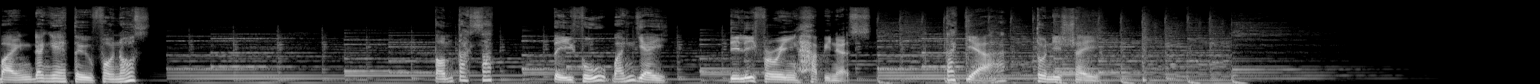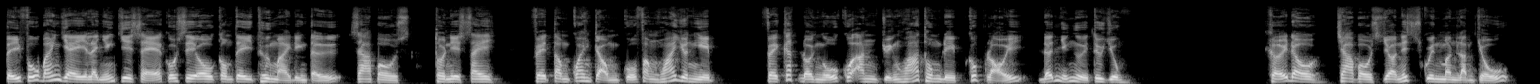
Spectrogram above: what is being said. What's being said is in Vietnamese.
Bạn đang nghe từ Phonos. Tóm tắt sách Tỷ phú bán giày Delivering Happiness Tác giả Tony Shay Tỷ phú bán giày là những chia sẻ của CEO công ty thương mại điện tử Zappos, Tony Say về tầm quan trọng của văn hóa doanh nghiệp, về cách đội ngũ của anh chuyển hóa thông điệp cốt lõi đến những người tiêu dùng. Khởi đầu, Zappos do Nick Winman làm chủ.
